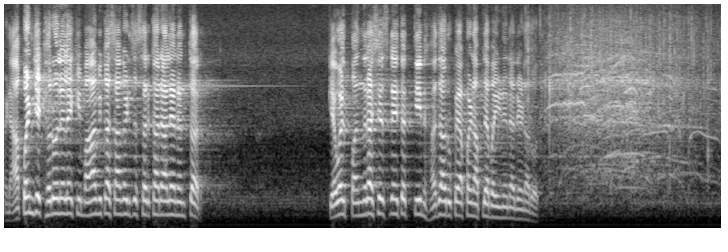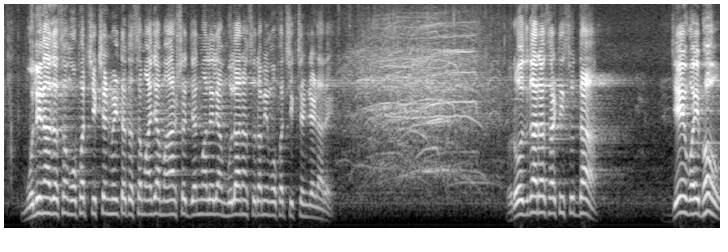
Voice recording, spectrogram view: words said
आणि आपण जे ठरवलेलं आहे की महाविकास आघाडीचं सरकार आल्यानंतर केवळ पंधराशेच नाही तर तीन हजार रुपये आपण आपल्या बहिणींना देणार आहोत. मुलींना जसं मोफत शिक्षण मिळतं तसं माझ्या महाराष्ट्रात जन्मलेल्या मुलांना सुद्धा मी मोफत शिक्षण देणार आहे. रोजगारासाठी सुद्धा जे वैभव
